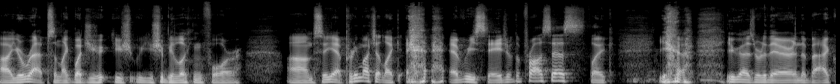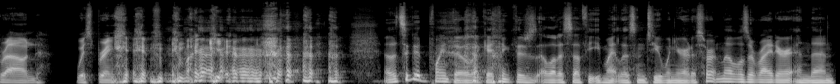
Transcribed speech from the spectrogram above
uh, your reps and like what you you, sh- you should be looking for. Um, so yeah, pretty much at like every stage of the process, like yeah, you guys were there in the background whispering in, in my ear. Now, that's a good point, though. Like, I think there's a lot of stuff that you might listen to when you're at a certain level as a writer, and then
